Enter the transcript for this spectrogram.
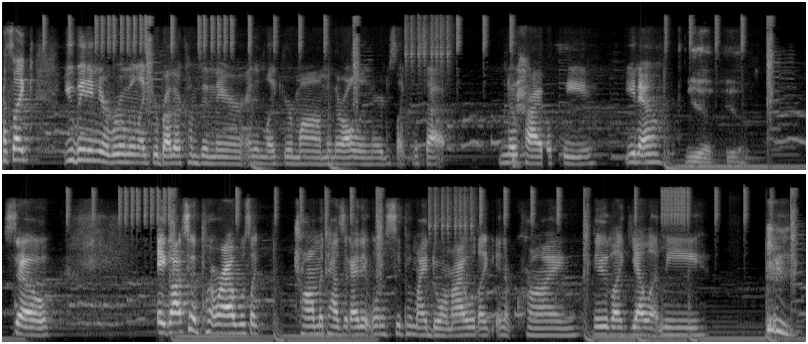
It's like you being in your room and like your brother comes in there and then like your mom and they're all in there just like what's up? No privacy. You know. Yeah. Yeah. So it got to the point where I was like traumatized. Like I didn't want to sleep in my dorm. I would like end up crying. They would like yell at me.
